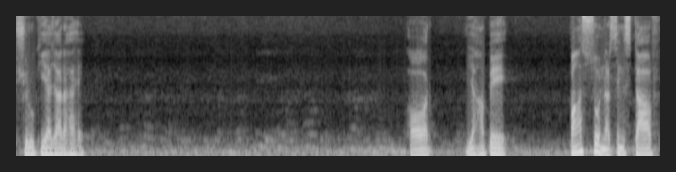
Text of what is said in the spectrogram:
शुरू किया जा रहा है। और यहाँ पे 500 नर्सिंग स्टाफ,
